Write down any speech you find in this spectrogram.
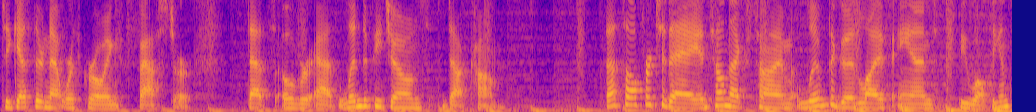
to get their net worth growing faster. That's over at lindapjones.com. That's all for today. Until next time, live the good life and be wealthy and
